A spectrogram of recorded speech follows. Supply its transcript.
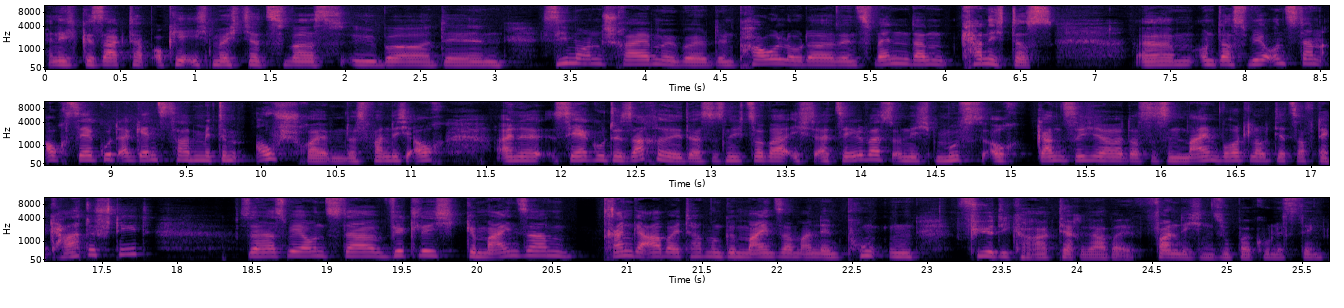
wenn ich gesagt habe, okay, ich möchte jetzt was über den Simon schreiben, über den Paul oder den Sven, dann kann ich das. Ähm, und dass wir uns dann auch sehr gut ergänzt haben mit dem Aufschreiben. Das fand ich auch eine sehr gute Sache, dass es nicht so war, ich erzähle was und ich muss auch ganz sicher, dass es in meinem Wortlaut jetzt auf der Karte steht sondern dass wir uns da wirklich gemeinsam dran gearbeitet haben und gemeinsam an den Punkten für die Charaktere gearbeitet. Fand ich ein super cooles Ding.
